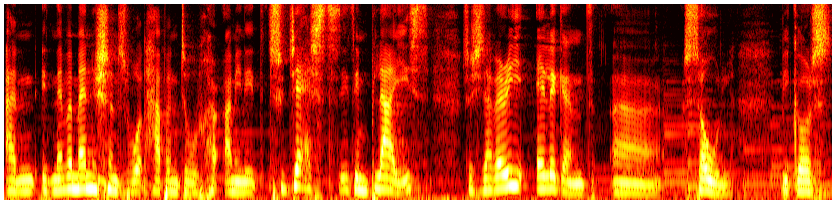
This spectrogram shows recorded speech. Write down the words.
and it never mentions what happened to her. I mean, it suggests, it implies. So she's a very elegant uh, soul because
